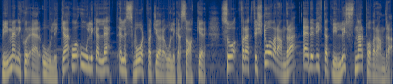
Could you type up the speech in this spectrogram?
Vi människor är olika och har olika lätt eller svårt för att göra olika saker. Så för att förstå varandra är det viktigt att vi lyssnar på varandra.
